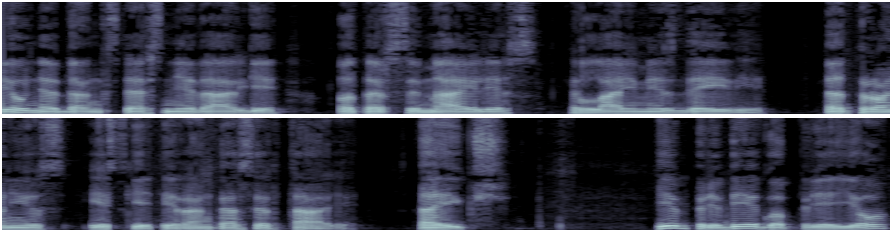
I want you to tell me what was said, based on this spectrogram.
jau nebe ankstesnė vergė, o tarsi meilės ir laimės deivį. Petronijus įskaitė rankas ir tarė. Eikš. Ji pribėgo prie jo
